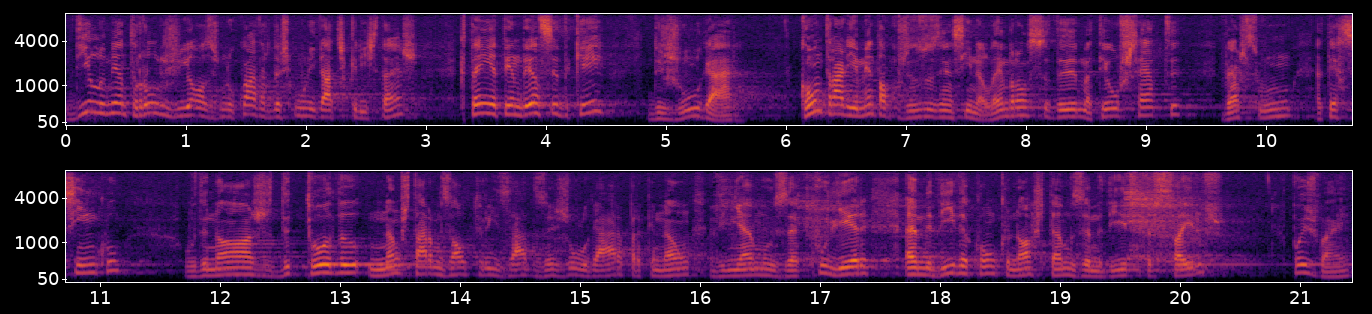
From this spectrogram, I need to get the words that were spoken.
de elementos religiosos no quadro das comunidades cristãs que têm a tendência de quê? De julgar. Contrariamente ao que Jesus ensina. Lembram-se de Mateus 7, verso 1 até 5, o de nós de todo não estarmos autorizados a julgar para que não venhamos a colher a medida com que nós estamos a medir terceiros? Pois bem,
